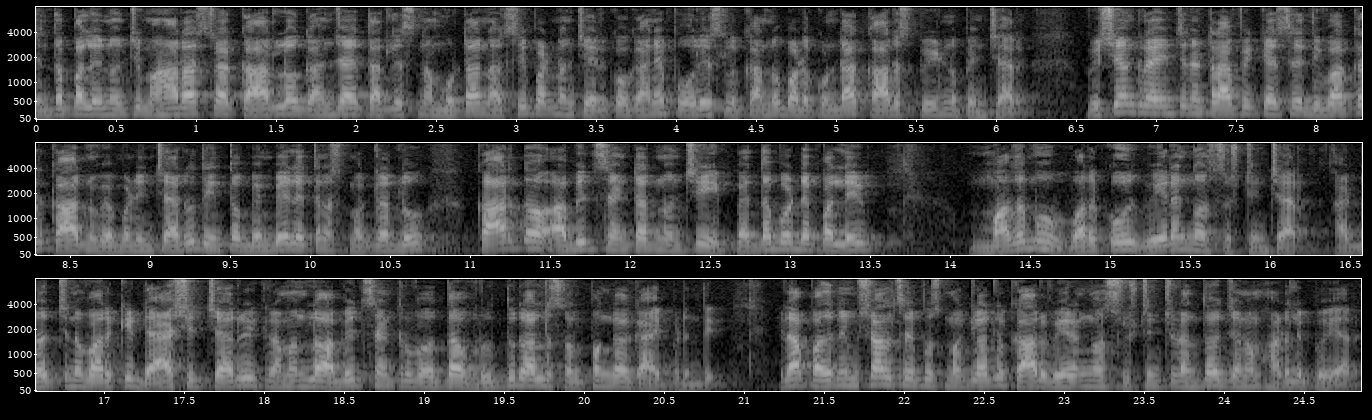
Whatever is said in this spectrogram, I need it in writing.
చింతపల్లి నుంచి మహారాష్ట్ర కారులో గంజాయి తరలిస్తున్న ముఠా నర్సీపట్నం చేరుకోగానే పోలీసులు కన్నుబడకుండా కారు స్పీడ్ను పెంచారు. విషయం గ్రహించిన ట్రాఫిక్ ఎస్ఐ దివాకర్ కారును వెంబడించారు. దీంతో బెంబేలెత్తిన స్మగ్లర్లు కారుతో అబిద్ సెంటర్ నుంచి పెద్దబొడ్డెపల్లి మదము వరకు వీరంగం సృష్టించారు. అడ్డొచ్చిన వారికి డాష్ ఇచ్చారు. ఈ క్రమంలో అబిద్ సెంటర్ వద్ద వృద్ధురాలు స్వల్పంగా గాయపడింది. ఇలా పది నిమిషాల సేపు స్మగ్లర్లు కారు వీరంగం సృష్టించడంతో జనం హడలిపోయారు.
